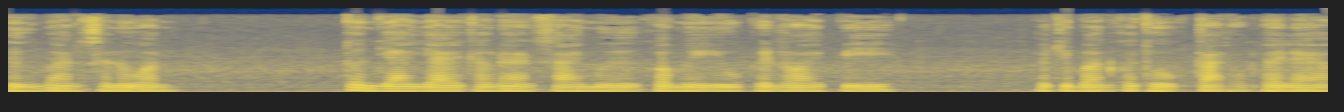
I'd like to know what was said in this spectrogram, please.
ถึงบ้านสนวน ต้นยางใหญ่ทางด้านซ้ายมือก็มีอายุเป็นร้อยปี ปัจจุบันก็ถูกตัดออกไปแล้ว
